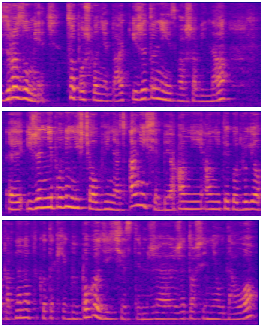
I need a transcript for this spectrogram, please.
y, zrozumieć, co poszło nie tak i że to nie jest Wasza wina, I że nie powinniście obwiniać ani siebie, ani, ani tego drugiego partnera, tylko tak jakby pogodzić się z tym, że, że to się nie udało.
